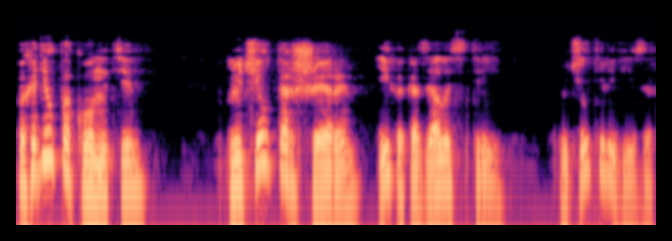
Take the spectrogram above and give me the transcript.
Походил по комнате, включил торшеры, их оказалось три. Включил телевизор.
